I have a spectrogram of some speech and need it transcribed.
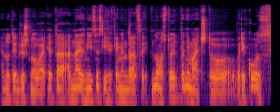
внутрибрюшного, это одна из медицинских рекомендаций. Но стоит понимать, что варикоз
